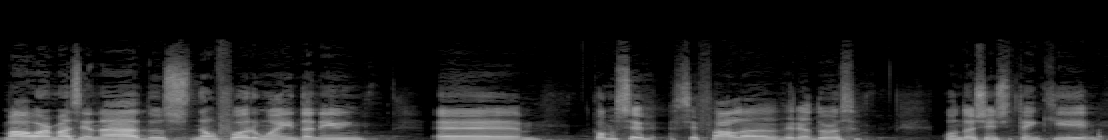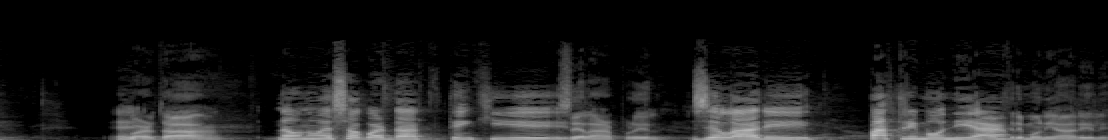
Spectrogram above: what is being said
Mal armazenados, não foram ainda nem. É, como se, se fala, vereador, quando a gente tem que. É, guardar. Não, não é só guardar, tem que. Zelar por ele. Zelar e patrimoniar. Patrimoniar ele.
